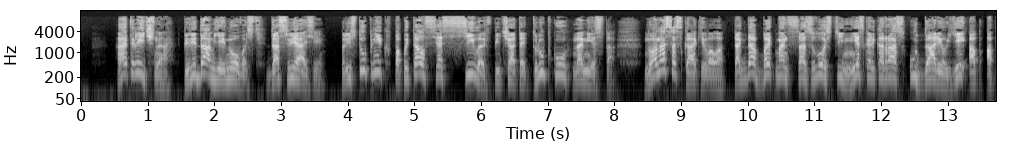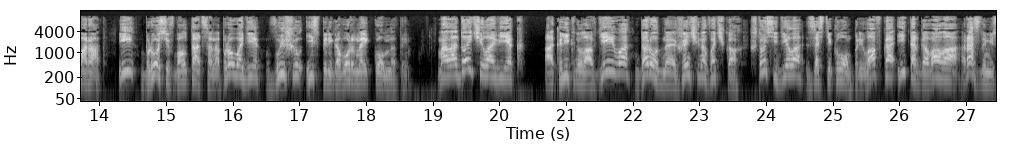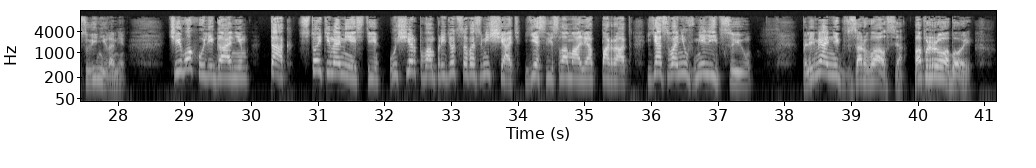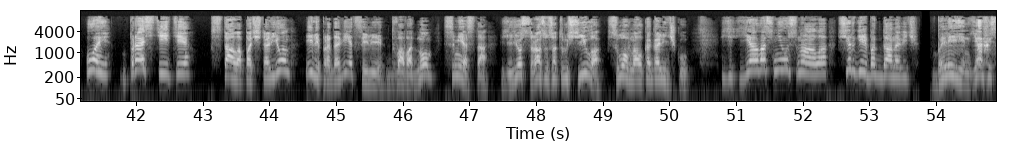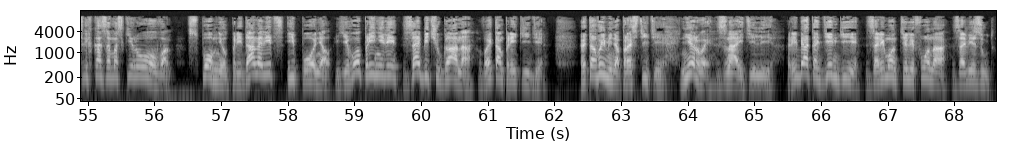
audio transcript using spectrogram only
"Отлично. Передам ей новость. До связи". Преступник попытался с силой впечатать трубку на место, но она соскакивала. Тогда Бэтмен со злости несколько раз ударил ей об аппарат и, бросив болтаться на проводе, вышел из переговорной комнаты. Молодой человек, окликнула Авдеева дородная женщина в очках, что сидела за стеклом прилавка и торговала разными сувенирами. Чего хулиганим? Так, стойте на месте. Ущерб вам придется возмещать, если сломали аппарат. Я звоню в милицию. Племянник взорвался. Попробуй. Ой, простите, Встала почтальон или продавец или два в одном с места. Ее сразу затрусило, словно алкоголичку. Я вас не узнала, Сергей Богданович. Блин, я же слегка замаскирован. Вспомнил придановец и понял, его приняли за бичугана в этом прикиде. Это вы меня простите, нервы, знаете ли. Ребята деньги за ремонт телефона завезут.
